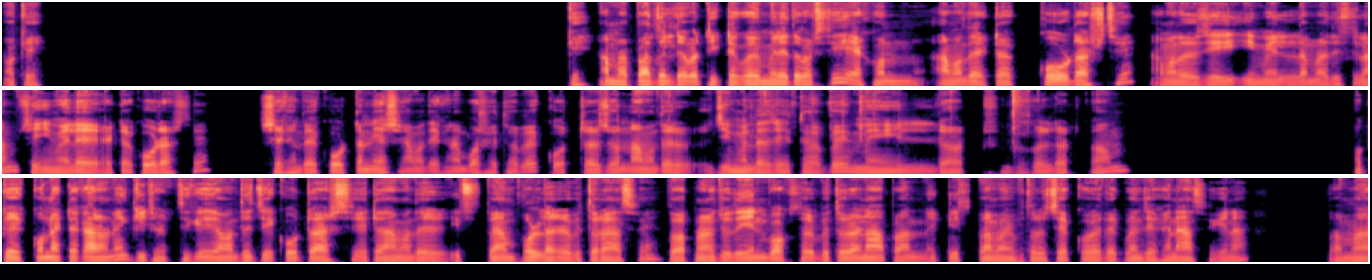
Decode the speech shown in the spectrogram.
ওকে। ওকে, আমরা পাজলটা আবার ঠিকঠাকভাবে মেলাতে পারছি। এখন আমাদের একটা কোড আসছে। আমাদের যে ইমেল আমরা দিছিলাম সেই ইমেলে একটা কোড আসছে। সেখান থেকে কোডটা নিয়ে এসে আমাদের এখানে বসাইতে হবে। কোডটার জন্য আমাদের জিমেলে যাইতে হবে mail dot Google dot com okay, কোনো একটা কারণে গিটার থেকে আমাদের যে কোডটা আসছে এটা আমাদের স্প্যাম ফোল্ডারের ভিতরে আছে। তো আপনারা যদি ইনবক্সের ভিতরে না পান একটু স্প্যামের ভিতরে চেক করে দেখবেন যেখানে আছে কিনা। তো আমরা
